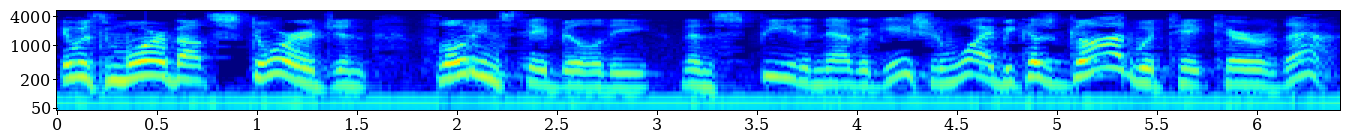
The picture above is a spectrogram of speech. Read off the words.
It was more about storage and floating stability than speed and navigation. Why? Because God would take care of that.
